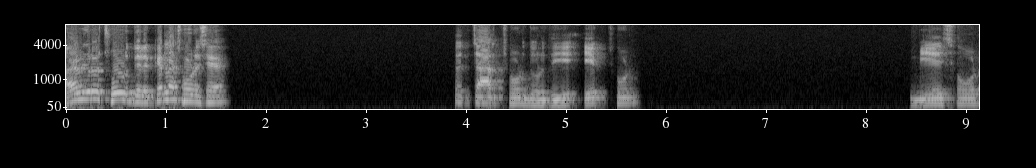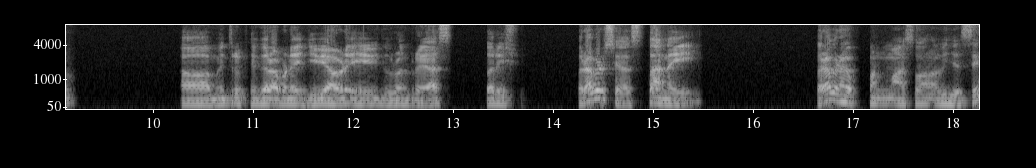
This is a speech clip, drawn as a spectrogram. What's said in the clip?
હવે મિત્રો છોડ દે કેટલા છોડ છે? તો ચાર છોડ દોરી દઈએ એક છોડ, બે છોડ. મિત્રો, ફિગર આપણે જેવી આવડે એવી દોરવાનો પ્રયાસ કરીશું. બરાબર છે? હસતા નહીં. બરાબર? ફોનમાં હસવાનું આવી જશે.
